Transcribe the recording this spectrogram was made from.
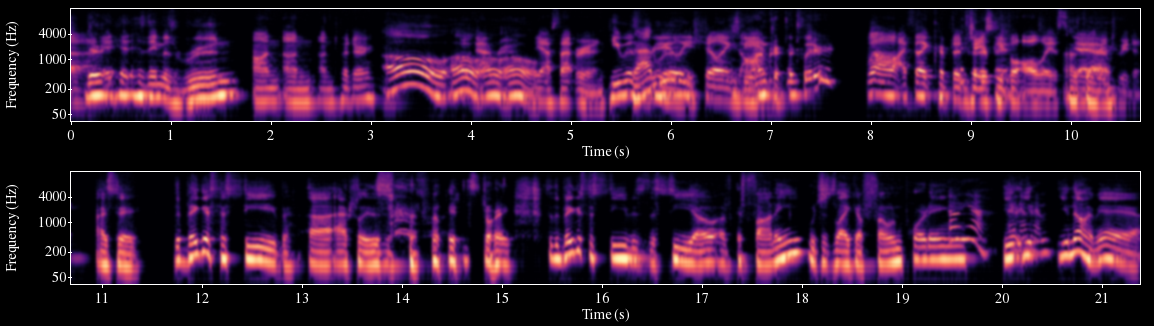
Uh, There- his, his name is roon on on on Twitter. Oh, oh, that oh, oh. Yes, that roon. He was That really roon. shilling. He's on crypto Twitter. Well, I feel like crypto Twitter people always Okay. yeah, retweet him. I see. The biggest Haseeb, uh, actually, this is a related story. So the biggest Haseeb is the CEO of Efani, which is like a phone porting. Oh yeah, You I know you, him. you know him, yeah, yeah, yeah.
